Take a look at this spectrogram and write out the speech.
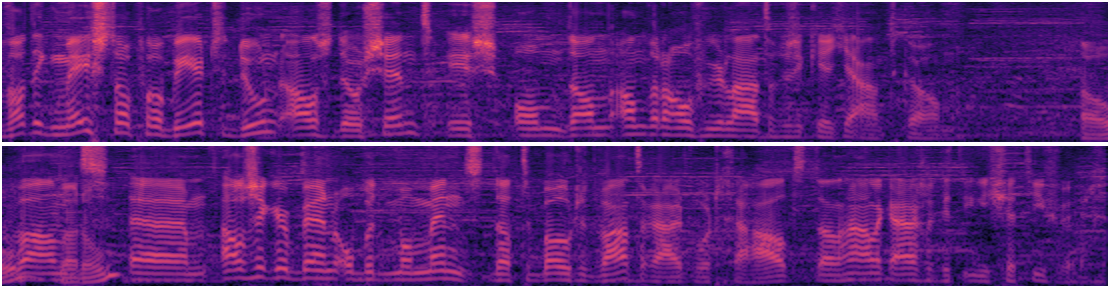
wat ik meestal probeer te doen als docent is om dan anderhalf uur later eens een keertje aan te komen. Oh, Want waarom? ehm, als ik er ben op het moment dat de boot het water uit wordt gehaald, dan haal ik eigenlijk het initiatief weg.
